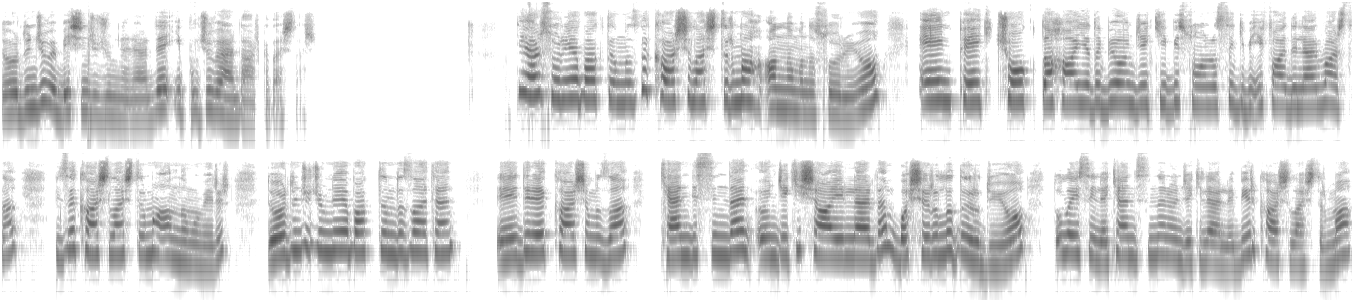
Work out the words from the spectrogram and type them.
dördüncü ve beşinci cümlelerde ipucu verdi arkadaşlar. Diğer soruya baktığımızda karşılaştırma anlamını soruyor. En, pek, çok, daha ya da bir önceki, bir sonrası gibi ifadeler varsa bize karşılaştırma anlamı verir. Dördüncü cümleye baktığımda zaten e, direkt karşımıza kendisinden önceki şairlerden başarılıdır diyor. Dolayısıyla kendisinden öncekilerle bir karşılaştırma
